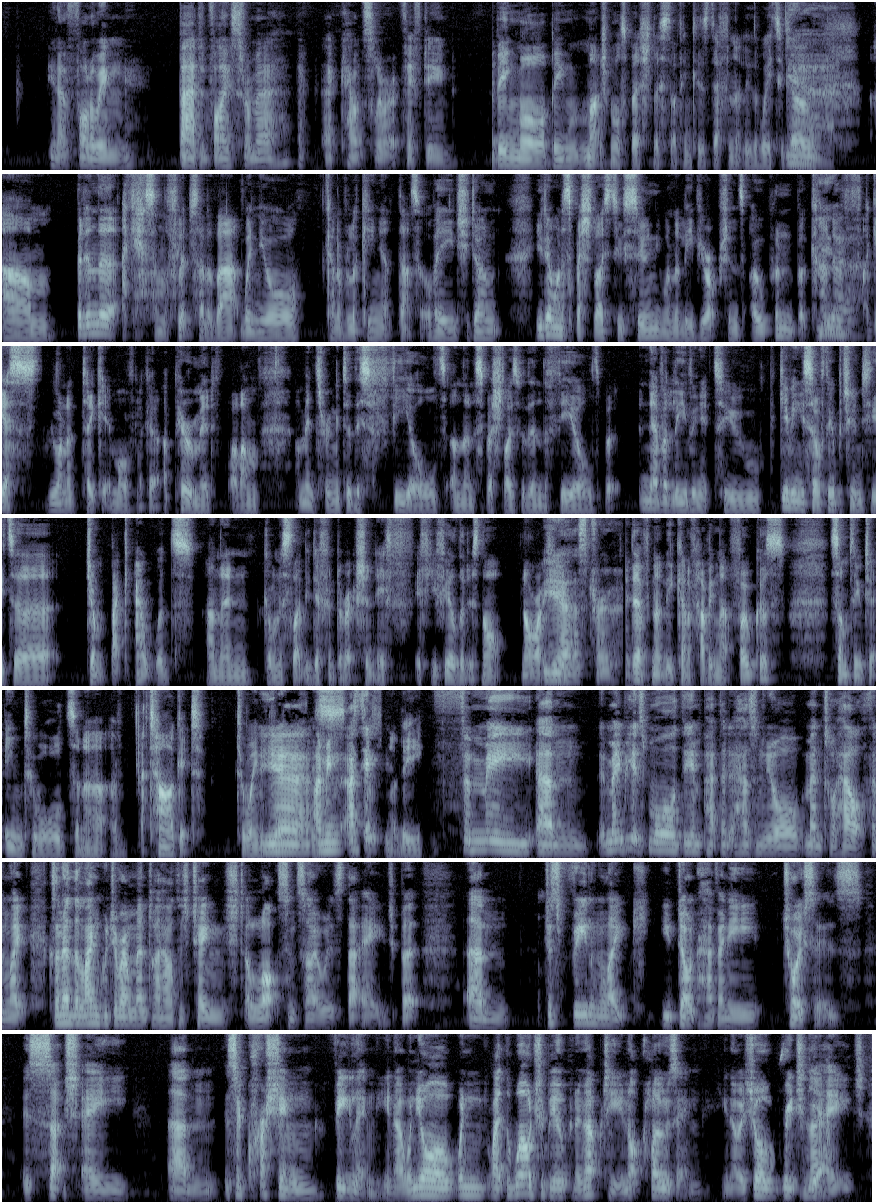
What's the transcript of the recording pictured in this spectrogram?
you know following bad advice from a, a, a counselor at 15 being more, being much more specialist, I think, is definitely the way to go. Yeah. Um, but in the, I guess, on the flip side of that, when you're kind of looking at that sort of age, you don't you don't want to specialize too soon. You want to leave your options open, but kind Yeah. of, I guess, you want to take it in more of like a, a pyramid. Well, I'm I'm entering into this field and then specialize within the field, but never leaving it to giving yourself the opportunity to jump back outwards and then go in a slightly different direction if if you feel that it's not not right yeah that's true definitely kind of having that focus, something to aim towards, and a, a, target to aim for. Yeah, I mean, I think- definitely for me, um, maybe it's more the impact that it has on your mental health, and like, because I know the language around mental health has changed a lot since I was that age, but um, just feeling like you don't have any choices is such a um, it's a crushing feeling, you know, when you're when like the world should be opening up to you, not closing, you know, as you're reaching that Yeah. age.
